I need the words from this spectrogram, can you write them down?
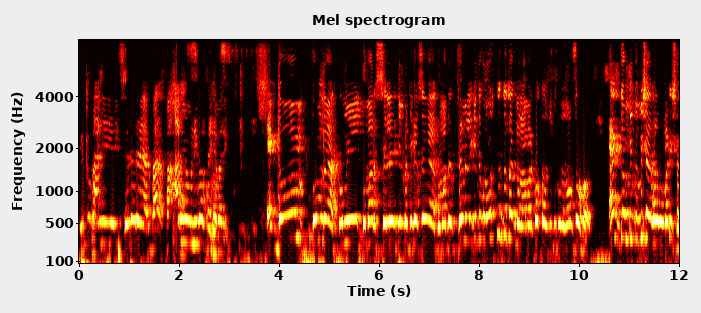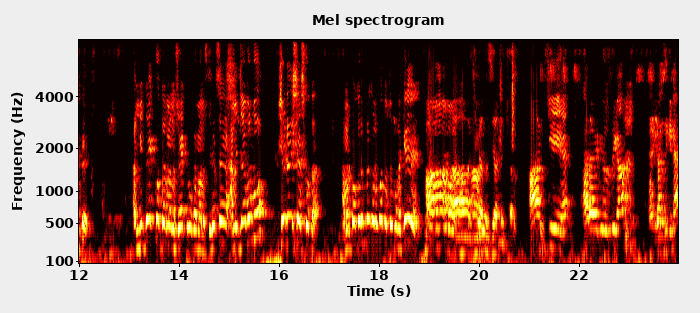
কিন্তু আমি এই ছেলের আর আমিও নিবার চাইতে পারি একদম তোমরা তুমি তোমার ছেলে কিংবা ঠিক আছে তোমাদের ফ্যামিলি কিন্তু কোনো অস্তিত্ব থাকবে না আমার কথা যদি কোনো নষ্ট হয়। একদম কিন্তু মিশাই ফেলব বাড়ির সাথে। আমি কিন্তু এক কথার মানুষ এক রকম মানুষ ঠিক আছে? আমি যা বলব সেটাই শেষ কথা। আমার কথার উপরে কোনো কথা চলবো না কে? ঠিক আছে চেয়ারম্যান সাহেব আর কি? আর কি কিনা?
